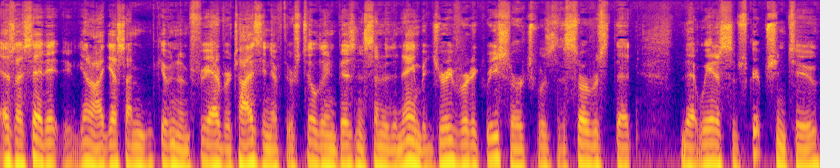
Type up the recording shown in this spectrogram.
as I said, it, you know, I guess I'm giving them free advertising if they're still doing business under the name. But Jury Verdict Research was the service that that we had a subscription to,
